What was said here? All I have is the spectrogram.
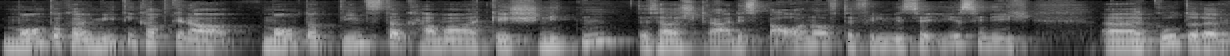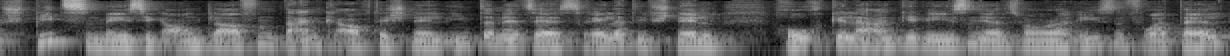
Montag habe ich ein Meeting gehabt, genau. Montag, Dienstag haben wir geschnitten. Das heißt, Stradis Bauernhof. Der Film ist ja irrsinnig äh, gut oder spitzenmäßig angelaufen, dank auch des schnellen Internets. Er ist relativ schnell hochgeladen gewesen. Ja, das war mal ein Riesenvorteil.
